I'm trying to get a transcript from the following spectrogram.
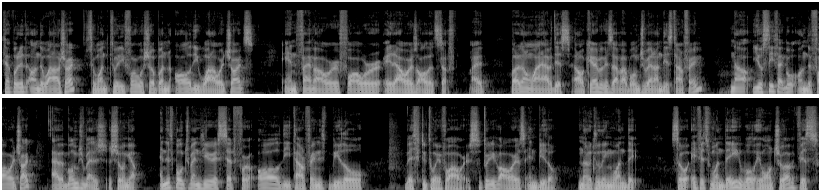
If I put it on the one hour chart, so 124 will show up on all the one hour charts and five hour, four hour, eight hours, all that stuff, right? But I don't want to have this. I don't care because I have a Bollinger Band on this time frame. Now you'll see if I go on the hour chart, I have a Bollinger Band showing up. And this Bollinger Band here is set for all the time frames below basically 24 hours. So 24 hours and below, not including one day. So if it's one day, well, it won't show up. If it's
